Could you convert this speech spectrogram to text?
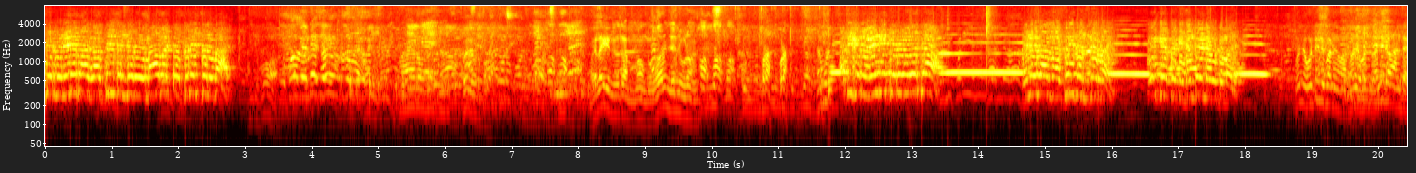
சேர்வு நினைவாக அஸ்ரீதங்கர் மாவட்ட துணைத் தலைவர். விலகி நில்றான் உதவி செஞ்சு விடுவான் அதிகாரி வேங்கை ரோஜா நினைவாக சந்திரனை விட்டுமாறு கொஞ்சம் ஒட்டிட்டு பாருங்க கொஞ்சம் கொஞ்சம் தள்ளி வாங்கிட்டு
